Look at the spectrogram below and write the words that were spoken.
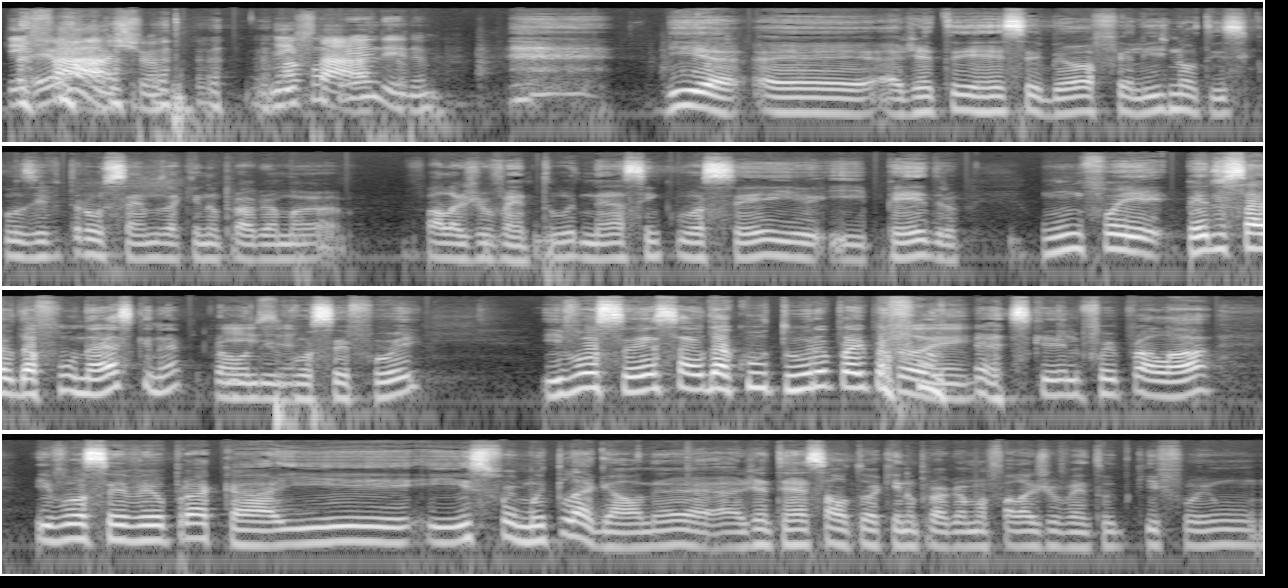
De eu fato. acho. mal fato. compreendido. Bia, é, a gente recebeu a feliz notícia, inclusive trouxemos aqui no programa Fala Juventude, né? Assim que você e, e Pedro. Um foi. Pedro saiu da Funesc, né? Pra onde Isso. você foi. E você saiu da cultura para ir Foi. Funesc. Ele foi para lá e você veio para cá. E, e isso foi muito legal, né? A gente ressaltou aqui no programa Fala Juventude que foi um,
